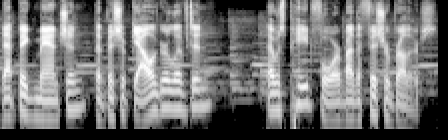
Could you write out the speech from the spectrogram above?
That big mansion that Bishop Gallagher lived in, that was paid for by the Fisher brothers.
